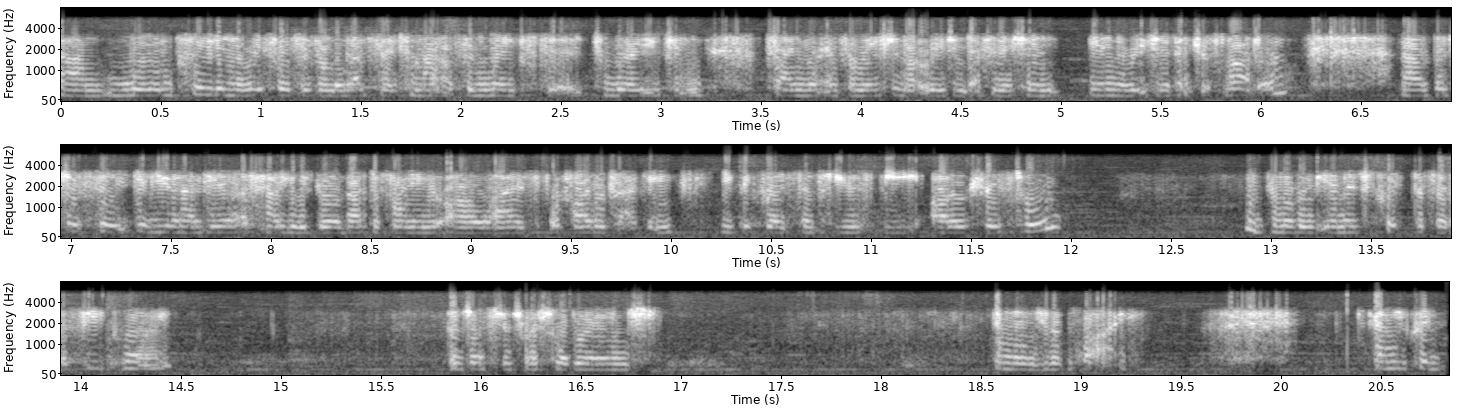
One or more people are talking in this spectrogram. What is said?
Um, we'll include in the resources on the website tomorrow some links to, to where you can find more information about region definition in the region of interest module. Uh, but just to give you an idea of how you would go about defining your ROIs for fiber tracking, you could, for instance, use the auto trace tool. You can over the image, click to set a seed point, adjust your threshold range, and then hit apply. And you could,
